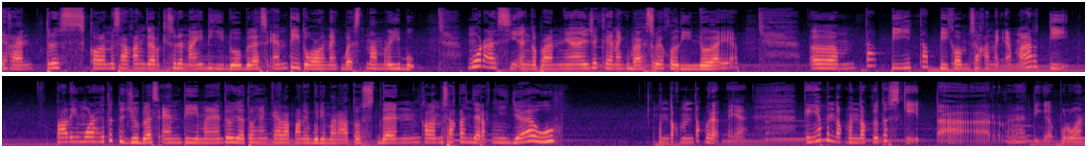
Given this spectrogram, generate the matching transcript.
ya kan? Terus kalau misalkan gak pakai student ID 12 NT itu kalau naik bus 6000 murah sih anggapannya aja kayak naik busway kalau di Indo lah ya um, tapi tapi kalau misalkan naik MRT paling murah itu 17 NT mana itu jatuhnya kayak 8500 dan kalau misalkan jaraknya jauh mentok-mentok berapa ya? Kayaknya mentok-mentok itu sekitar 30-an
